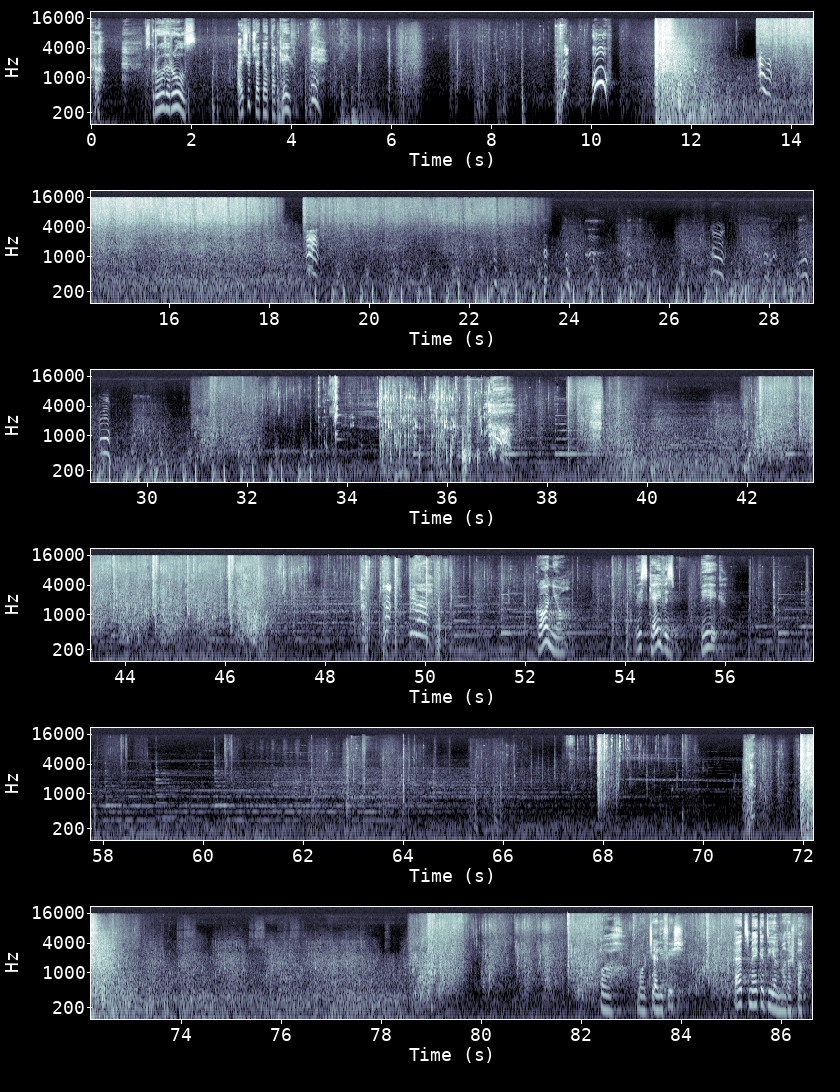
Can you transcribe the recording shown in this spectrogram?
Screw the rules. I should check out that cave. Eh. Coño. This cave is big. Jellyfish. Let's make a deal, motherfucker.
